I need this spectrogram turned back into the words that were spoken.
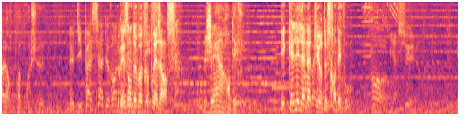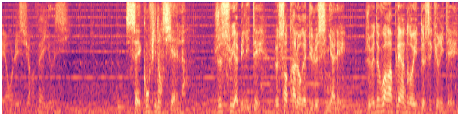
À leur propre jeu. Ne dis pas ça devant nos Raison de votre présence. J'ai un rendez-vous. Et quelle est la nature de ce rendez-vous? Oh, bien sûr. Et on les surveille aussi. C'est confidentiel. Je suis habilité. Le central aurait dû le signaler. Je vais devoir appeler un droïde de sécurité.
